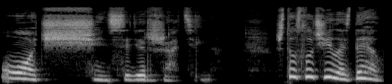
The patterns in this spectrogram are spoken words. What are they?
Очень содержательно. Что случилось, Дэл?»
